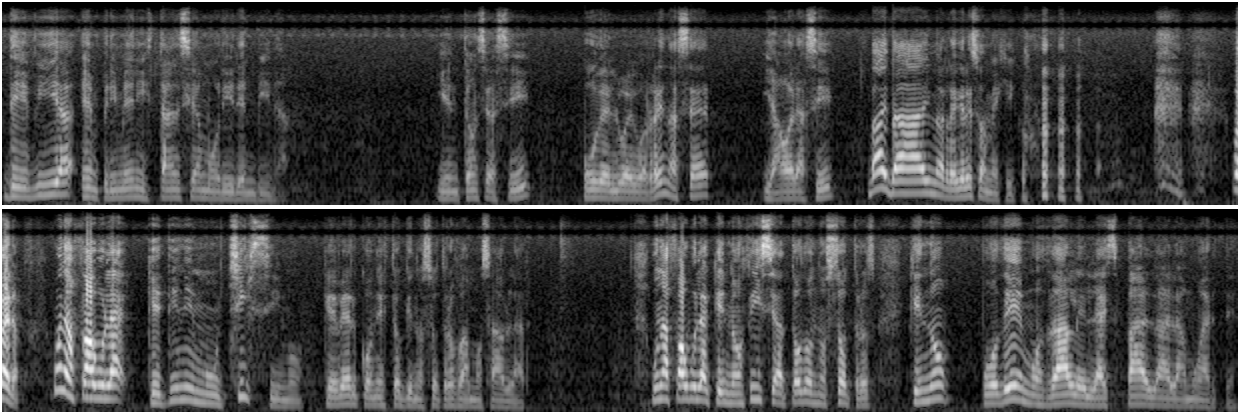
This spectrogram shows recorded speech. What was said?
debía en primera instancia morir en vida. Y entonces así pude luego renacer y ahora sí, bye bye, me regreso a México. bueno, una fábula que tiene muchísimo que ver con esto que nosotros vamos a hablar. Una fábula que nos dice a todos nosotros que no podemos darle la espalda a la muerte.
